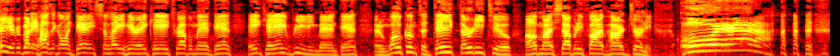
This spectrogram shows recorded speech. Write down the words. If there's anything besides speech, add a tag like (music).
Hey everybody, how's it going? Danny Salay here, aka Travel Man Dan, aka Reading Man Dan, and welcome to day 32 of my 75 hard journey. Oh yeah! (laughs)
